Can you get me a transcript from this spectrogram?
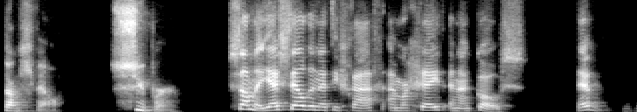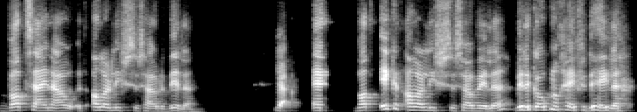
Dankjewel. Super. Sanne, jij stelde net die vraag aan Margreet en aan Koos. Hè, wat zij nou het allerliefste zouden willen. Ja. En wat ik het allerliefste zou willen, wil ik ook nog even delen.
